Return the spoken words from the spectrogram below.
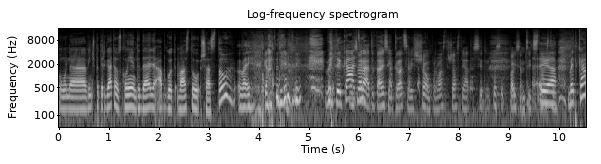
Un, uh, viņš pat ir gatavs klienta dēļ apgūt vastu šastu vai kādu dienu. bet, kāds... Mēs varētu taisīt atsevišķu šovu par vastu šastu, jā, tas ir, tas ir pavisam cits stāsts. Jā, bet kā,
